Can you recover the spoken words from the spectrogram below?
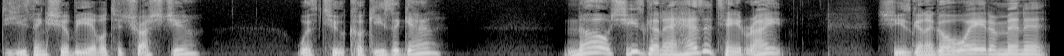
Do you think she'll be able to trust you with two cookies again? No, she's going to hesitate, right? She's going to go, wait a minute.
